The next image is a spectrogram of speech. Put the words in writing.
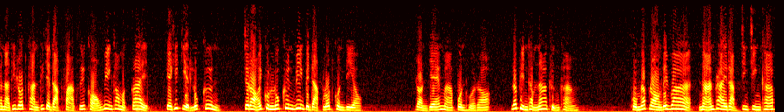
ขณะที่รถคันที่จะดักฝากซื้อของวิ่งเข้ามาใกล้ แกขี้เกียจลุกขึ้น จะรอให้คุณลุกขึ้นวิ่งไปดักรถคนเดียว หล่อนแย้งมาปนหัวเราะ แล้วพินทำหน้าขึงขัง ผมรับรองได้ว่า หนานพรายหลับจริง ๆ ครับ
